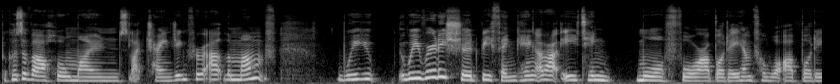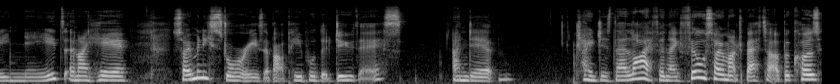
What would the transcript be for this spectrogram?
because of our hormones like changing throughout the month we we really should be thinking about eating more for our body and for what our body needs. And i hear so many stories about people that do this and it changes their life and they feel so much better because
